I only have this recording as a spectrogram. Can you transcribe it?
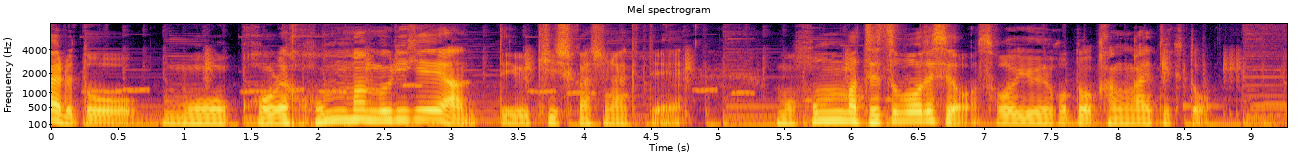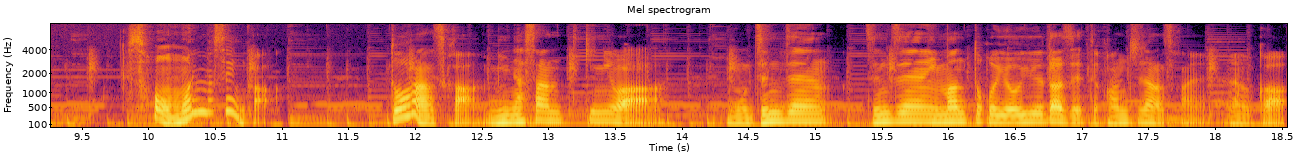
えると、もうこれほんま無理ゲーやんっていう気しかしなくて、もうほんま絶望ですよ。そういうことを考えていくと。そう思いませんか？どうなんですか？皆さん的には、もう全然、全然今んとこ余裕だぜって感じなんですかね？なんか、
